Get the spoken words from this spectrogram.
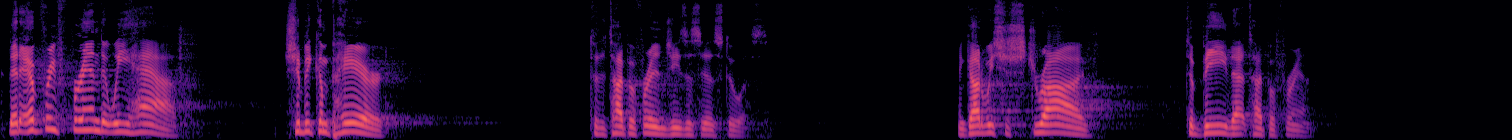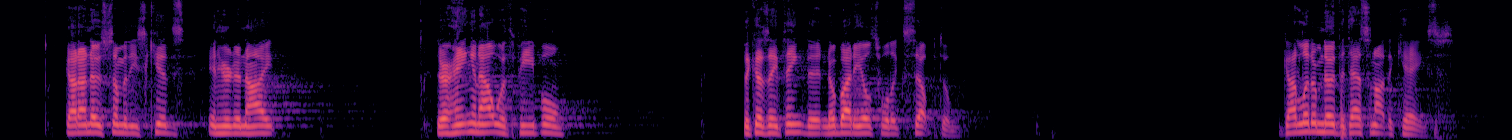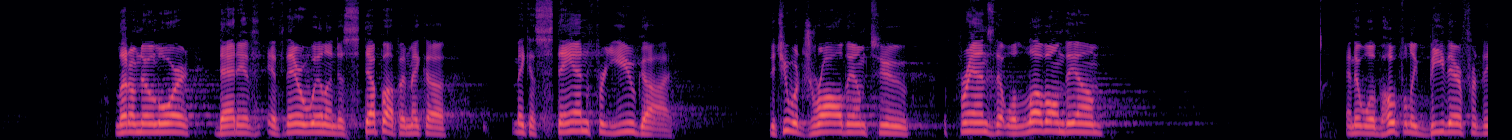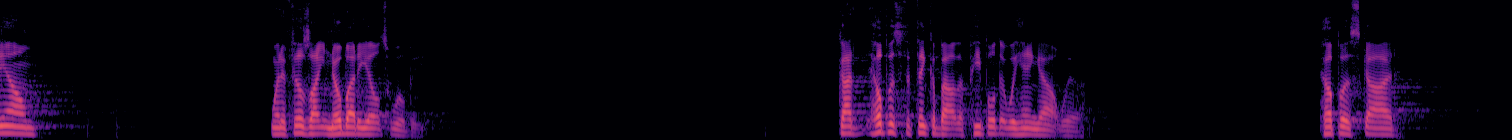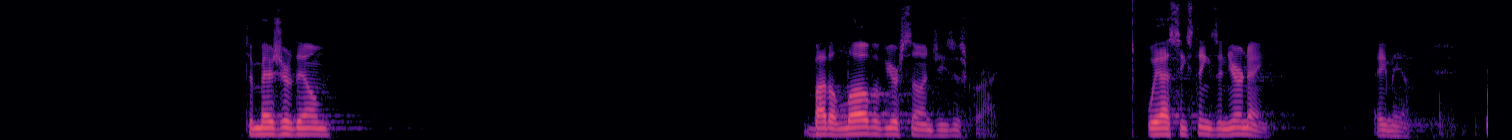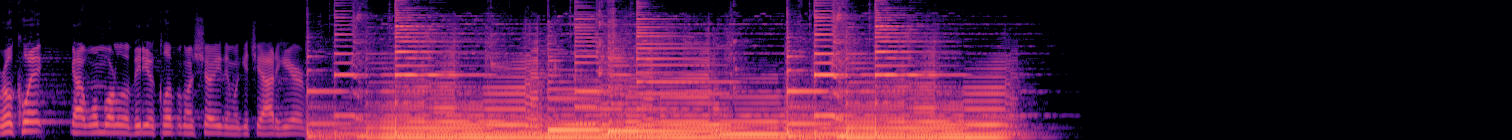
that every friend that we have should be compared to the type of friend Jesus is to us. And God, we should strive to be that type of friend. God, I know some of these kids in here tonight, they're hanging out with people because they think that nobody else will accept them. God, let them know that that's not the case. Let them know, Lord, that if, if they're willing to step up and make a, make a stand for you, God, that you will draw them to friends that will love on them and that will hopefully be there for them when it feels like nobody else will be. God, help us to think about the people that we hang out with. Help us, God, to measure them by the love of your Son, Jesus Christ. We ask these things in your name. Amen. Real quick, got one more little video clip we're going to show you, then we'll get you out of here.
